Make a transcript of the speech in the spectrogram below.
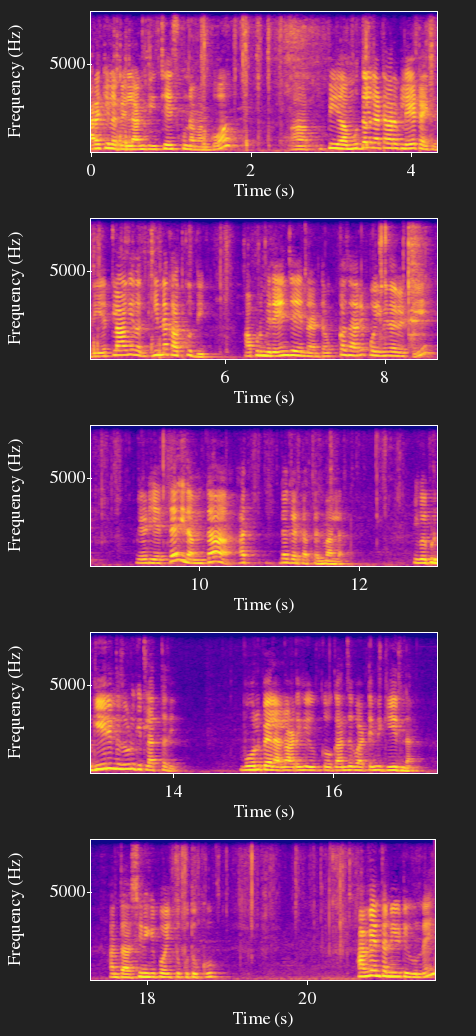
అరకిల అరకిలో బెల్లానికి చేసుకున్నాం అనుకో ముద్దలు కట్టే వరకు లేట్ అవుతుంది ఎట్లాగే గిన్నె కత్తుద్ది అప్పుడు మీరు ఏం చేయండి అంటే ఒక్కసారి పొయ్యి మీద పెట్టి వేడి చేస్తే ఇదంతా దగ్గరికి వస్తుంది మళ్ళీ. ఇక ఇప్పుడు గీరింది చూడు ఇట్లా వస్తుంది బోల్పేలాలు అడిగి ఇంకో గంజకు పట్టింది గీరిన. అంత చినిగిపోయి తుక్కు తుక్కు. అవి ఎంత నీట్గా ఉన్నాయి?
